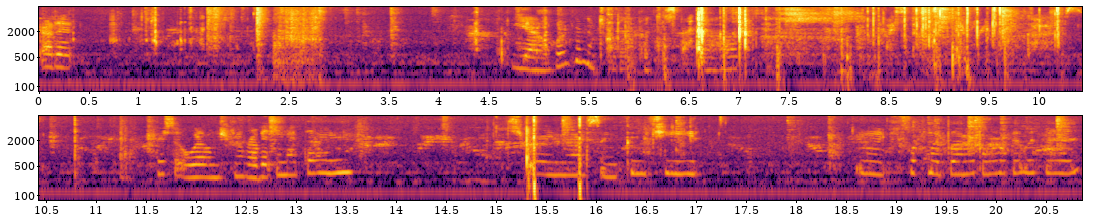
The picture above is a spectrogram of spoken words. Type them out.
Got it. Yeah, we're gonna try to put this back up. I spilled everything, guys. Here's the oil. I'm just gonna rub it in my bun. It's really nice and Gucci. And like flip my bun up a little bit with it.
